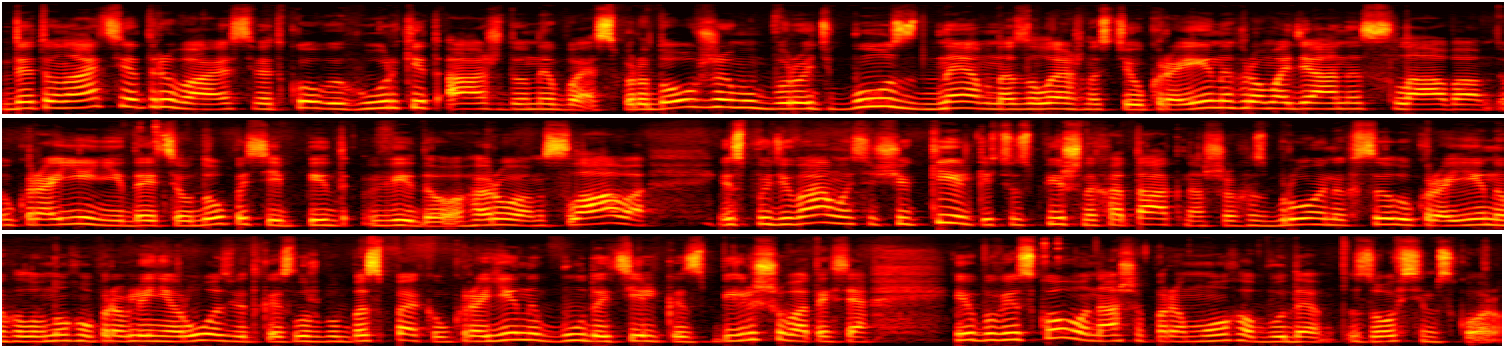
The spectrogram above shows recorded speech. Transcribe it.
Детонація триває. Святковий гуркіт аж до небес. Продовжуємо боротьбу з Днем Незалежності України. Громадяни, слава Україні! Йдеться у дописі під відео. Героям слава! І сподіваємося, що кількість успішних атак наших збройних сил України, головного управління розвідки служби безпеки України буде тільки збільшуватися, і обов'язково наша перемога буде зовсім скоро.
